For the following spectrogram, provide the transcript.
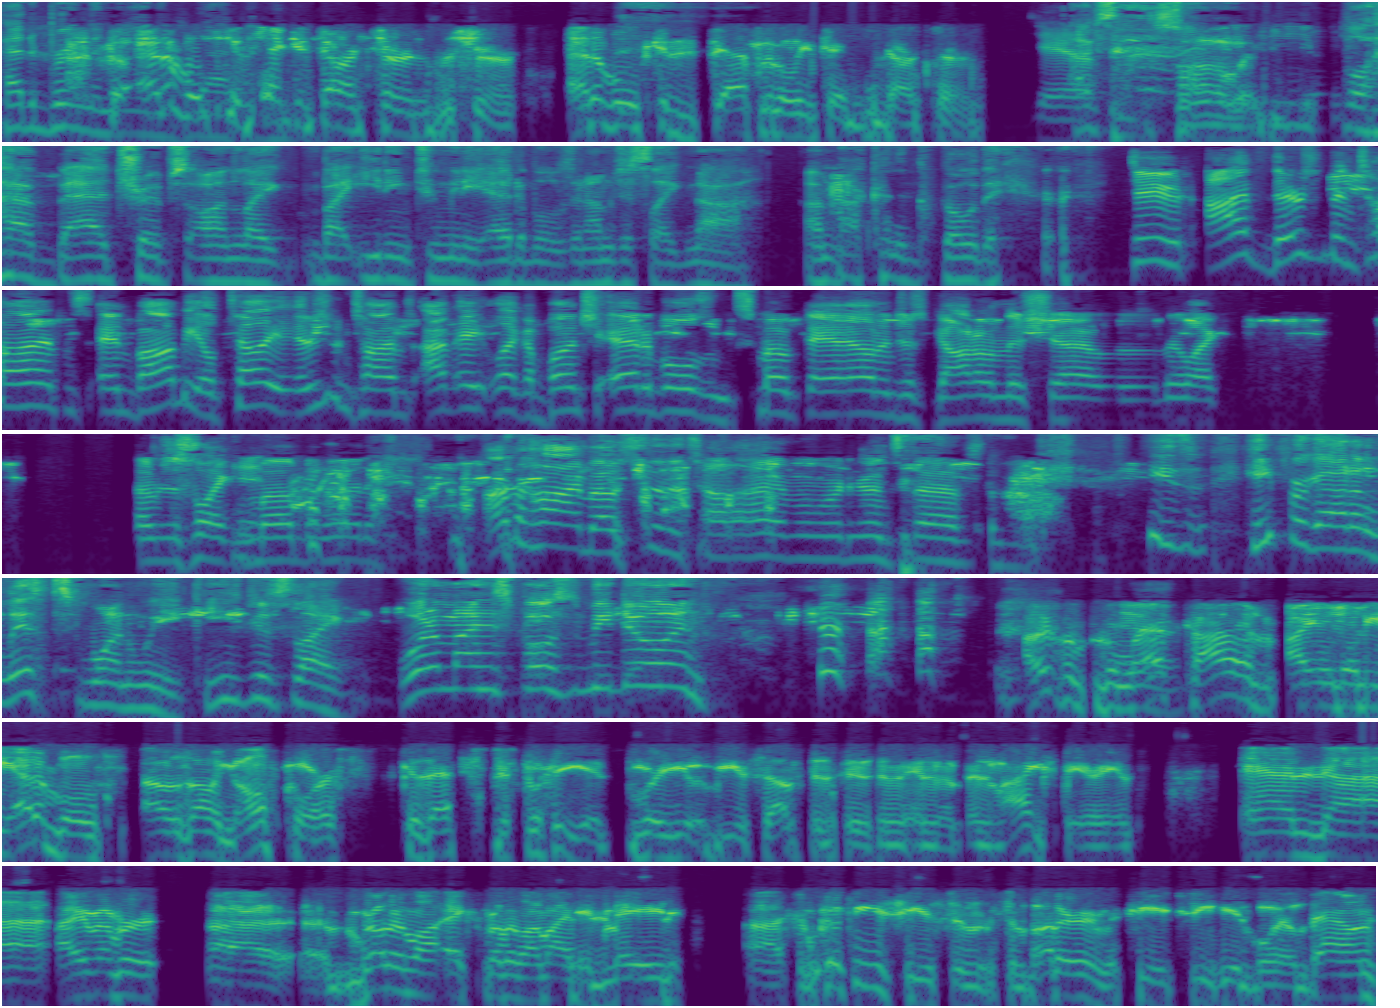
Had to bring uh, the So name edibles can one. take a dark turn for sure. Edibles can definitely take a dark turn. Yeah. I've seen so many people have bad trips on like by eating too many edibles, and I'm just like, nah, I'm not gonna go there. Dude, I've there's been times, and Bobby will tell you, there's been times I've ate like a bunch of edibles and smoked down and just got on this show. They're like, I'm just like mumbling. I'm high most of the time when we're doing stuff. so- He's he forgot a list one week. He's just like, what am I supposed to be doing? I think the, the last time I ate any edibles, I was on a golf course because that's just where you where you abuse substances in, in, in my experience. And uh, I remember uh, brother-in-law, ex-brother-in-law of mine had made uh, some cookies. He used some some butter with THC he had boiled down,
